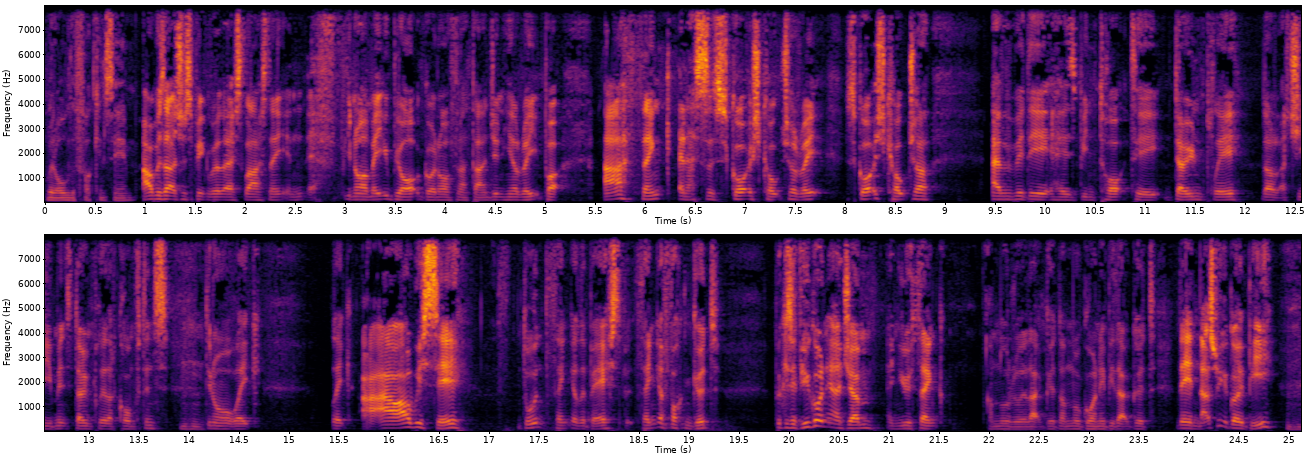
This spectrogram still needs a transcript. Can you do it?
we're all the fucking same. I was actually speaking about this last night, and if you know, I might be all- going off on a tangent here, right? But I think, and this is Scottish culture, right? Scottish culture, everybody has been taught to downplay their achievements, downplay their confidence. You know, like, like I, I always say, don't think you're the best, but think you're fucking good. Because if you go into a gym and you think, I'm not really that good, I'm not going to be that good, then that's what you're going to be. Mm-hmm.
